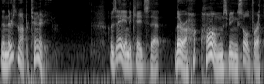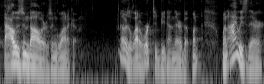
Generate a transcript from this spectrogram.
then there's an opportunity. Jose indicates that there are homes being sold for $1,000 in Guanica. Now, there's a lot of work to be done there, but when, when I was there,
